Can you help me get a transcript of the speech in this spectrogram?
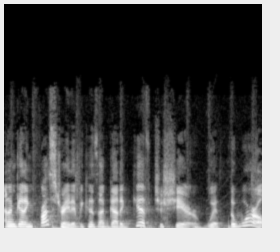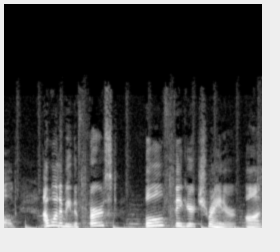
and I'm getting frustrated because I've got a gift to share with the world. I want to be the first full figure trainer on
